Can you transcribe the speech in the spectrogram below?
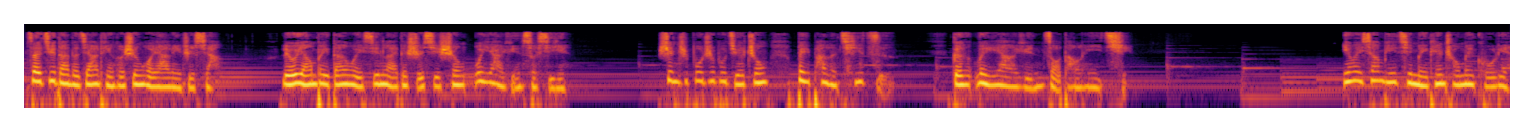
在巨大的家庭和生活压力之下，刘洋被单位新来的实习生魏亚云所吸引，甚至不知不觉中背叛了妻子，跟魏亚云走到了一起。因为相比起每天愁眉苦脸、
